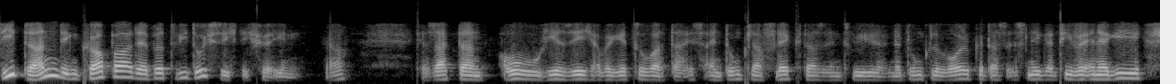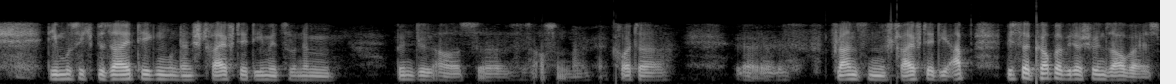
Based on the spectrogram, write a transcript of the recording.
sieht dann den Körper, der wird wie durchsichtig für ihn. Ja? Der sagt dann, oh, hier sehe ich aber jetzt sowas, da ist ein dunkler Fleck, da sind wie eine dunkle Wolke, das ist negative Energie, die muss ich beseitigen und dann streift er die mit so einem Bündel aus, äh, auch so eine Kräuterpflanzen, äh, streift er die ab, bis der Körper wieder schön sauber ist.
